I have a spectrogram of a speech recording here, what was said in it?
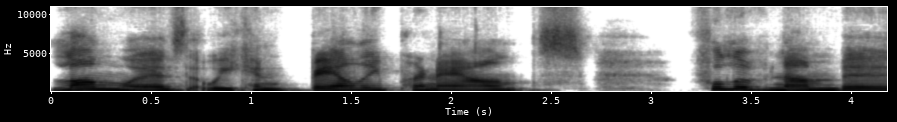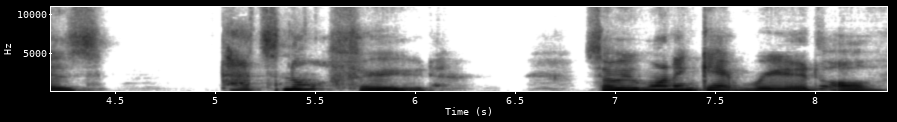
long words that we can barely pronounce, full of numbers. That's not food. So we want to get rid of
